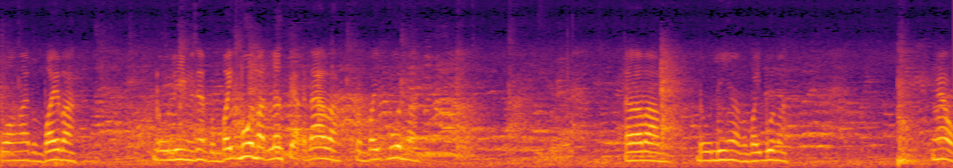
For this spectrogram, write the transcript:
ពងហើយ8បាទដូលីមិនសិន8 4បាទលើសពាក់កណ្ដាលបាទ8 4បាទតើបាទដូលី8 4បាទងៅអូ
